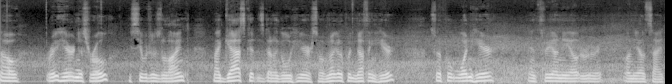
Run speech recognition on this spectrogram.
Now, right here in this row, you see where there's a line? My gasket is going to go here, so I'm not going to put nothing here. So I'm put one here and three on the outer on the outside.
